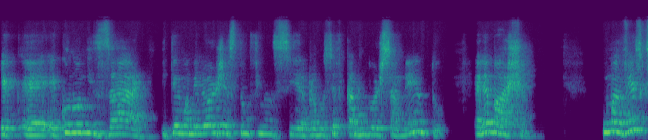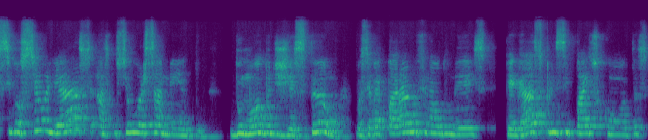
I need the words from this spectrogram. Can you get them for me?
economizar e ter uma melhor gestão financeira para você ficar dentro do orçamento, ela é baixa. Uma vez que se você olhar o seu orçamento do modo de gestão, você vai parar no final do mês, pegar as principais contas,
